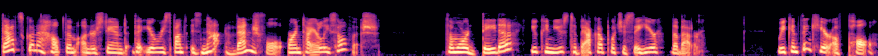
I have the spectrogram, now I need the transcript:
that's going to help them understand that your response is not vengeful or entirely selfish. The more data you can use to back up what you say here, the better. We can think here of Paul.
